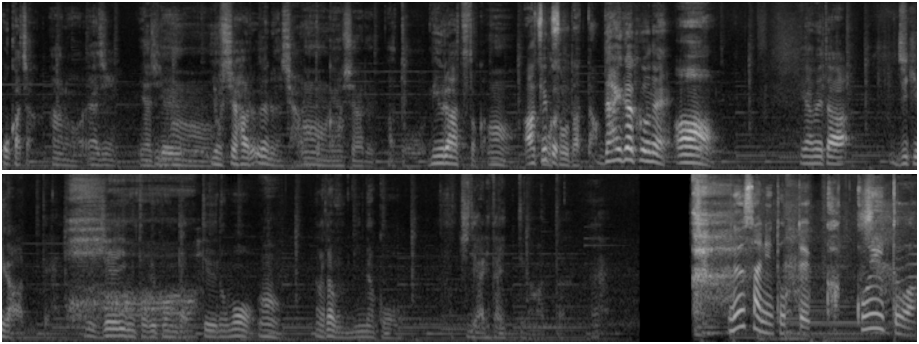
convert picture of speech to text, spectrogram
岡ちゃん。あの野人。野人。で、うんうん。吉春上野吉春とか、うんよしあと三浦敦とか、うん。あつもそうだった。大学をねあ辞めた時期があって J リーグに飛び込んだっていうのもあうん。なんか多分みんなこうそっちでやりたいっていうのルー。さんにとってかっこいいとは？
